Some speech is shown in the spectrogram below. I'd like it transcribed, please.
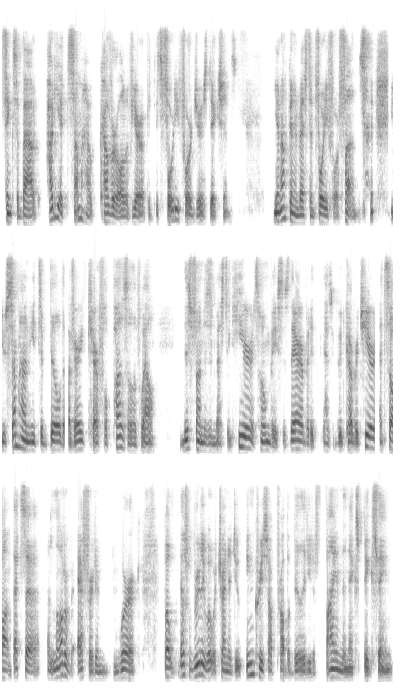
thinks about how do you somehow cover all of Europe? It's 44 jurisdictions you're not going to invest in 44 funds. you somehow need to build a very careful puzzle of, well, this fund is investing here, its home base is there, but it has a good coverage here, and so on. That's a, a lot of effort and, and work. But that's really what we're trying to do increase our probability to find the next big thing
